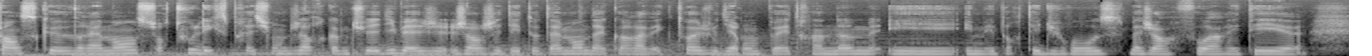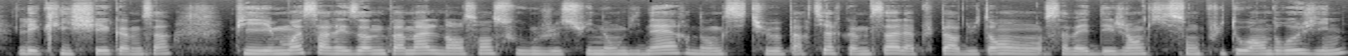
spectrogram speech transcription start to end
Pense que vraiment, surtout l'expression de genre, comme tu l'as dit, bah, genre j'étais totalement d'accord avec toi. Je veux dire, on peut être un homme et aimer porter du rose. Bah, genre, faut arrêter euh, les clichés comme ça. Puis moi, ça résonne pas mal dans le sens où je suis non binaire. Donc, si tu veux partir comme ça, la plupart du temps, ça va être des gens qui sont plutôt androgynes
